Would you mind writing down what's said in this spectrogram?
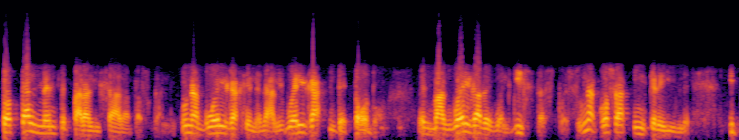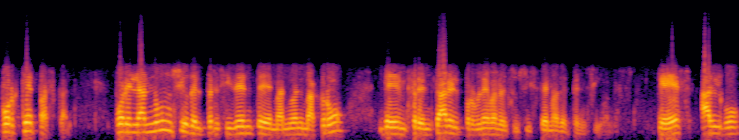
totalmente paralizada, Pascal. Una huelga general, huelga de todo es más huelga de huelguistas, pues, una cosa increíble. ¿Y por qué, Pascal? Por el anuncio del presidente Emmanuel Macron de enfrentar el problema de su sistema de pensiones, que es algo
